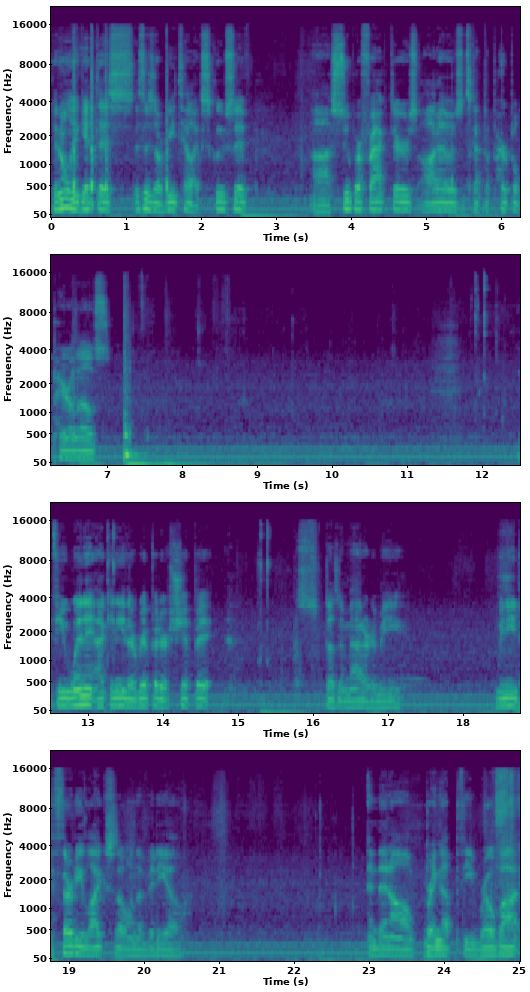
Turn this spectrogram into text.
You can only get this. This is a retail exclusive. Uh, Superfractors, autos. It's got the purple parallels. If you win it, I can either rip it or ship it. Doesn't matter to me. We need 30 likes though on the video. And then I'll bring up the robot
